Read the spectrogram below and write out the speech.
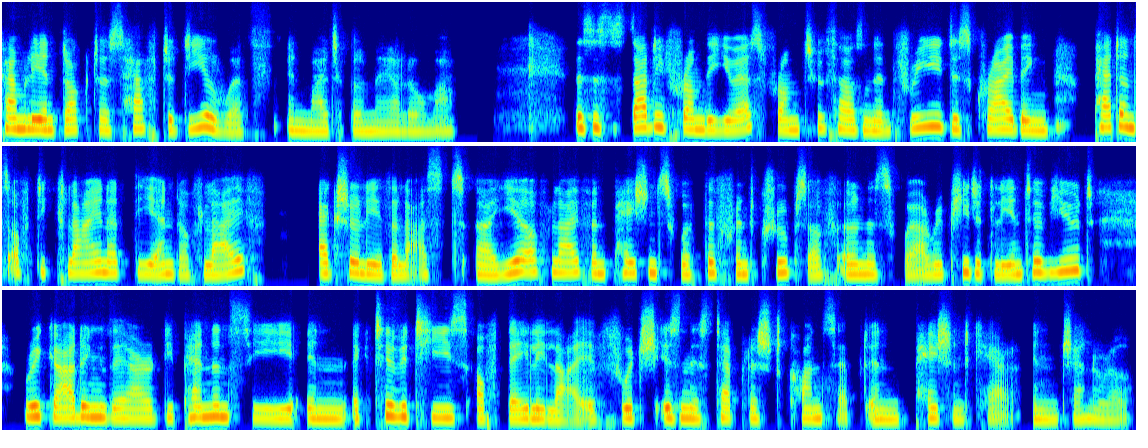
family, and doctors have to deal with in multiple myeloma. This is a study from the US from 2003 describing patterns of decline at the end of life actually the last uh, year of life, and patients with different groups of illness were repeatedly interviewed regarding their dependency in activities of daily life, which is an established concept in patient care in general.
